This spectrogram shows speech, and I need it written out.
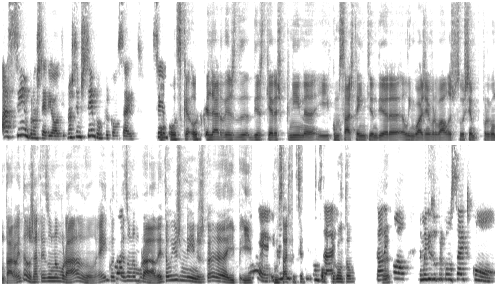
há sempre um estereótipo, nós temos sempre um preconceito. Sempre. Ou, ou, se, ou se calhar desde, desde que eras pequenina e começaste a entender a, a, linguagem verbal, as pessoas sempre perguntaram: então já tens um namorado? É, quando claro. tens um namorado? Então e os meninos? E, e é, começaste a sentir perguntam. Tal e é? qual. Também diz o preconceito com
